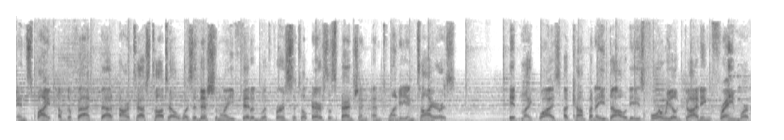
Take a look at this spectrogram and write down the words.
in spite of the fact that our test auto was additionally fitted with versatile air suspension and 20 in tires. It likewise accompanied Audi's four-wheel guiding framework,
